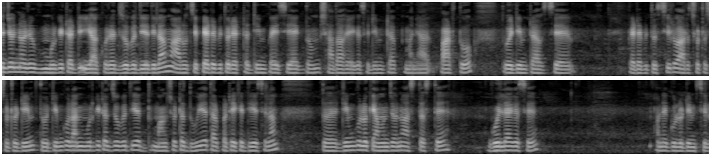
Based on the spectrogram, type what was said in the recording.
এই জন্য মুরগিটা ইয়া করে জবে দিয়ে দিলাম। আর হচ্ছে পেটের ভিতরে একটা ডিম পাইছি, একদম সাদা হয়ে গেছে ডিমটা মানে পারতো। তো ওই ডিমটা হচ্ছে পেটের ভিতর ছিল, আর ছোট ছোট ডিম। তো ডিমগুলো আমি মুরগিটা জবে দিয়ে মাংসটা ধুয়ে তারপর রেখে দিয়েছিলাম। তো ডিমগুলো কেমন যেন আস্তে আস্তে গইলা গেছে। অনেকগুলো ডিম ছিল।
